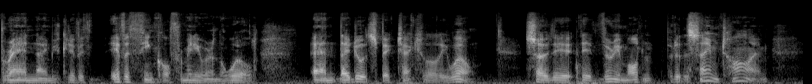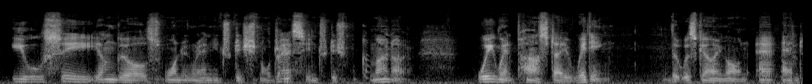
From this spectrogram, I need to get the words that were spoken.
brand name you could ever ever think of from anywhere in the world, and they do it spectacularly well. So they're they're very modern, but at the same time, you will see young girls wandering around in traditional dress, in traditional kimono. We went past a wedding that was going on, and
